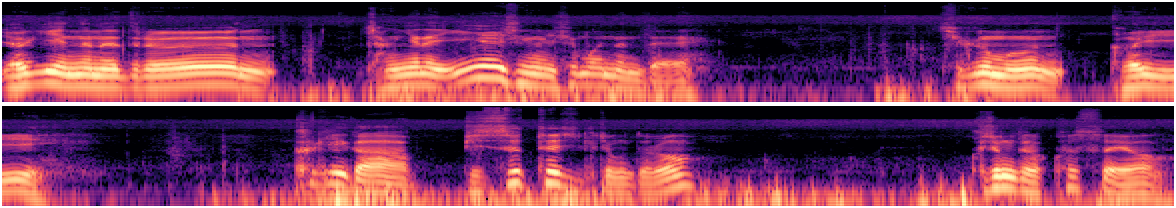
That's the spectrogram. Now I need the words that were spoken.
여기 있는 애들은 작년에 2년생을 심었는데 지금은 거의 크기가 비슷해질 정도로 그 정도로 컸어요.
